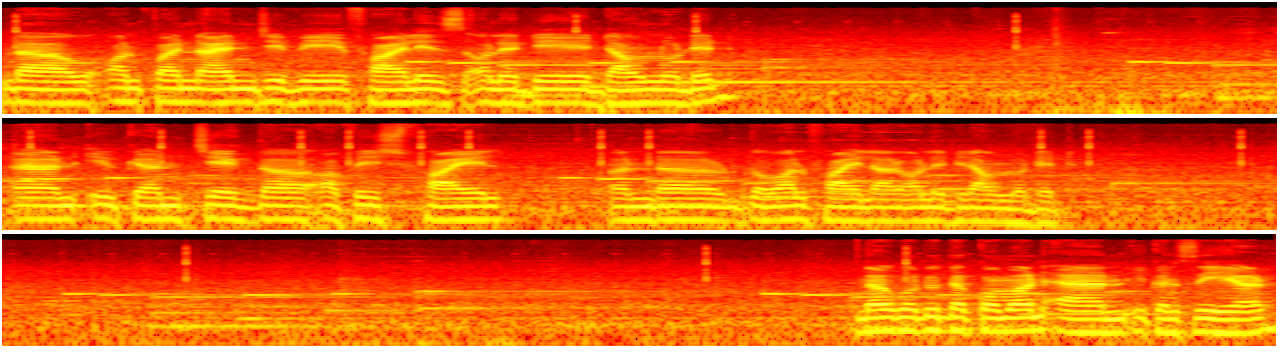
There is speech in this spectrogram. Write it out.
the 1.9 GB file is already downloaded. And you can check the office file under the all file are already downloaded. Now go to the command and you can see here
